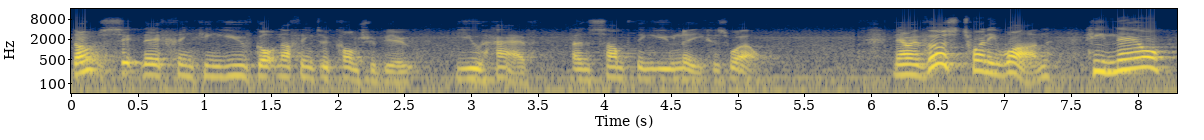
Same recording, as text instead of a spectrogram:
Don't sit there thinking you've got nothing to contribute. You have, and something unique as well. Now, in verse 21, he now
